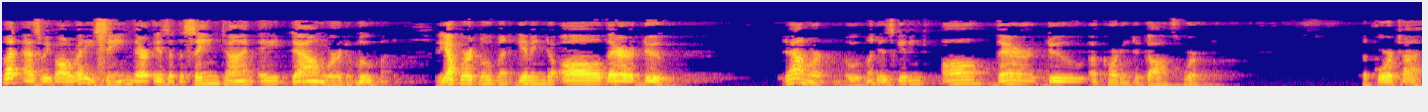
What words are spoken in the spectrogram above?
But as we've already seen, there is at the same time a downward movement. The upward movement giving to all their due. The downward movement is giving all their due according to God's word. The poor tithe,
